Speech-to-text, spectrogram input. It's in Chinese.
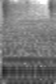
嗯。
